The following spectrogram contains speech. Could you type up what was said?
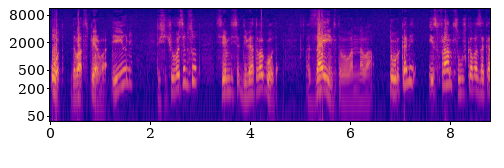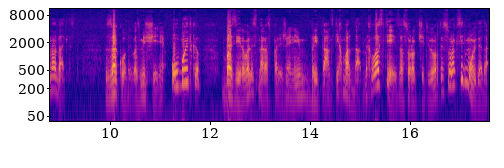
от 21 июня 1879 года, заимствованного турками из французского законодательства. Законы возмещения убытков базировались на распоряжении британских мандатных властей за 44-47 года,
